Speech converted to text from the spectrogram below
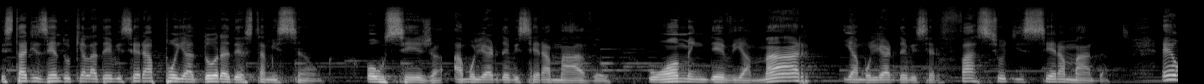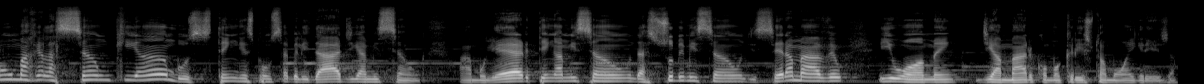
está dizendo que ela deve ser apoiadora desta missão. Ou seja, a mulher deve ser amável, o homem deve amar e a mulher deve ser fácil de ser amada. É uma relação que ambos têm responsabilidade e a missão. A mulher tem a missão da submissão, de ser amável, e o homem de amar como Cristo amou a igreja.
